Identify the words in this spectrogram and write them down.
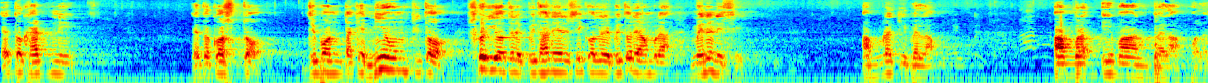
এত খাটনি এত কষ্ট। জীবনটাকে নিয়ন্ত্রিত শরীয়তের বিধানের শিকলের ভিতরে আমরা মেনে নিছি। আমরা কি পেলাম? আমরা ইমান পেলাম বলে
